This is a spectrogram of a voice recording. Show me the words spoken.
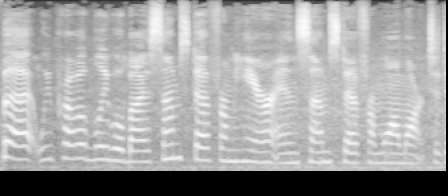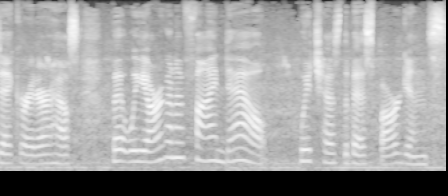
But we probably will buy some stuff from here and some stuff from Walmart to decorate our house. But we are going to find out which has the best bargains.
